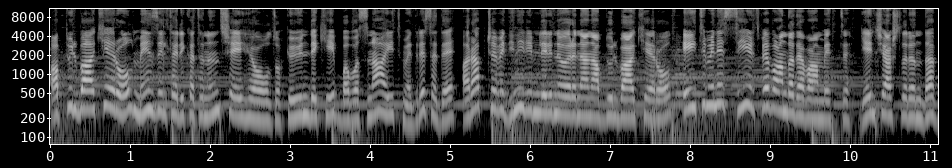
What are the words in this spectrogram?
Abdülbaki Erol Menzil Tarikatı'nın şeyhi oldu. Köyündeki babasına ait medresede Arapça ve din ilimlerini öğrenen Abdülbaki Erol eğitimine Siirt ve Van'da devam etti. Genç yaşlarında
